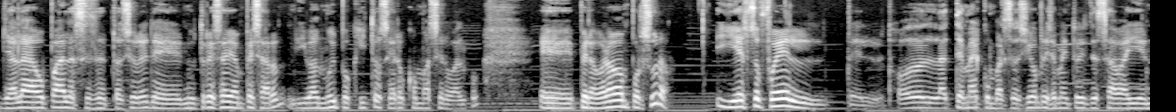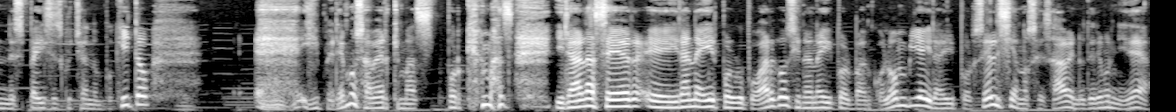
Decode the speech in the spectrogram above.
ya la OPA las aceptaciones de Nutresa ya empezaron, iban muy poquito, 0,0 algo, eh, pero ahora van por Sura. Y esto fue el, todo el tema de conversación, precisamente hoy estaba ahí en Space escuchando un poquito. Eh, y veremos a ver qué más, por qué más irán a hacer, eh, irán a ir por Grupo Argos, irán a ir por Bancolombia, irán a ir por Celsia, no se sabe, no tenemos ni idea.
